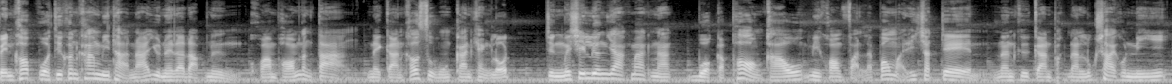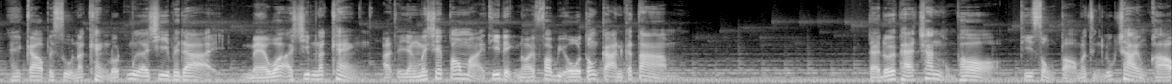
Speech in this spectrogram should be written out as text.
เป็นครอบครัวที่ค่อนข้างมีฐานะอยู่ในระดับหนึ่ง ความพร้อมต่างๆ ในการเข้าสู่วงการแข่งรถ จึงไม่ใช่เรื่องยากมากนัก บวกกับพ่อของเขามีความฝันและเป้าหมายที่ชัดเจน นั่นคือการผลักดันลูกชายคนนี้ ให้ก้าวไปสู่นักแข่งรถมืออาชีพให้ได้ แม้ว่าอาชีพนักแข่งอาจจะยังไม่ใช่เป้าหมายที่เด็กน้อยฟาบิโอต้องการก็ตาม แต่ด้วยแพชชั่นของพ่อที่ส่งต่อมาถึงลูกชายของเขา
